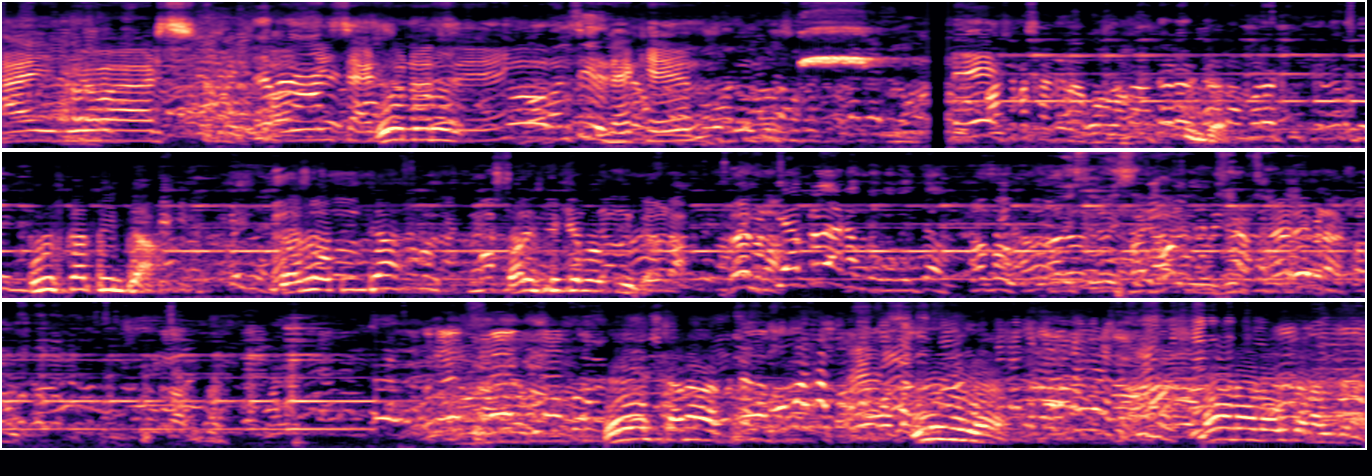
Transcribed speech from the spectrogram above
হাই ভিউয়ার্স অনলি চারজন আছে। দেখেন। পুরস্কার তিনটা। বড় তিনটা। বালিশ থেকে তিনটা। এই স্ক্যানার না না না ওইটা না ওইটা না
